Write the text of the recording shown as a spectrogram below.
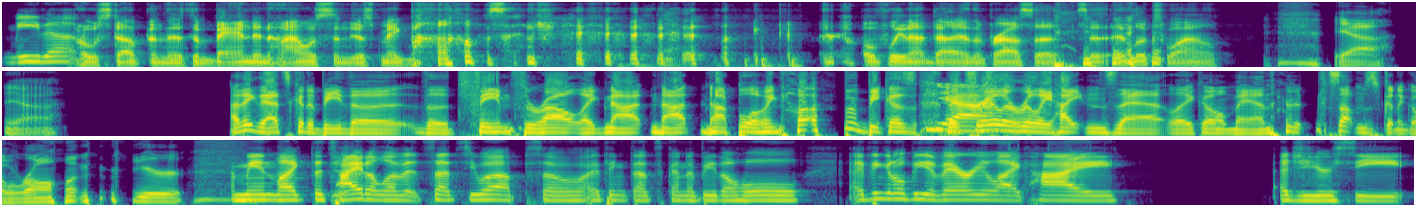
meet up post up in this abandoned house and just make bombs and shit. like, hopefully not die in the process. It, it looks wild. Yeah. Yeah. I think that's gonna be the the theme throughout, like not not not blowing up because Yeah. the trailer really heightens that. Like, oh man, something's gonna go wrong here. I mean, like the title of it sets you up, so I think that's gonna be the whole. I think it'll be a very like high, edge of your seat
